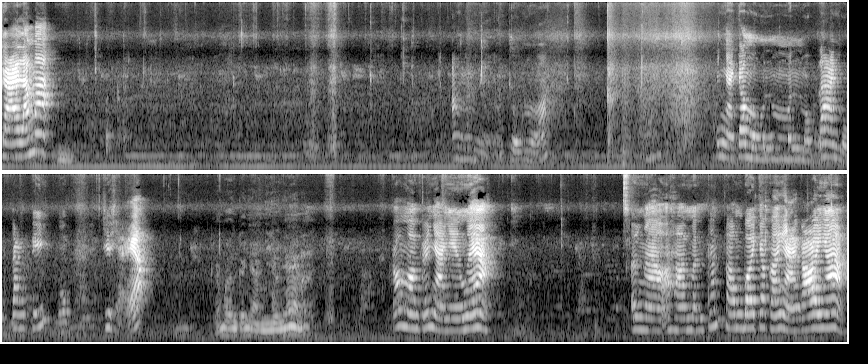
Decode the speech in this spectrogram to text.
Cay lắm á. Ừ. ăn chuột nữa. Cái nhà cho một mình mình một like một đăng ký một chia sẻ cảm ơn cả nhà nhiều nha. Cảm ơn cả nhà nhiều nha. Đừng nào hồi mình cắm phong bơi cho cả nhà coi nha.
